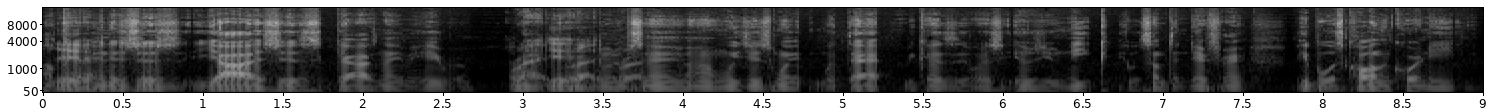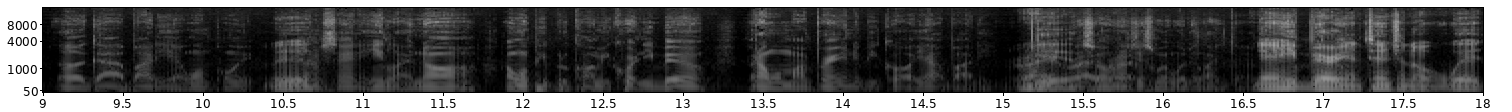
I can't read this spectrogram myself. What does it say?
Okay, Yeah. and it's just yah is just god's name in hebrew right, Yeah. right, You know what I'm saying? Um, we just went with that because it was it was unique. It was something different. People was calling Courtney uh, God Body at one point. You know what I'm saying? And he like, nah, I want people to call me Courtney Bell, but I want my brand to be called Yah Body. Right, Yeah. right, so right. we just went with it like that. Yeah, he very intentional with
